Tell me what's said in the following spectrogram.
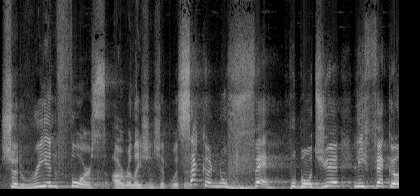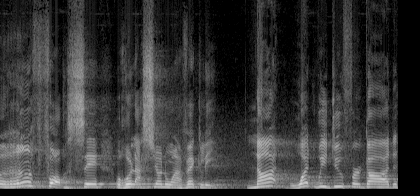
should reinforce our relationship with Him. ça que nous fait pour bon Dieu, il fait que renforcer relation nous avec lui. Not what we do for God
